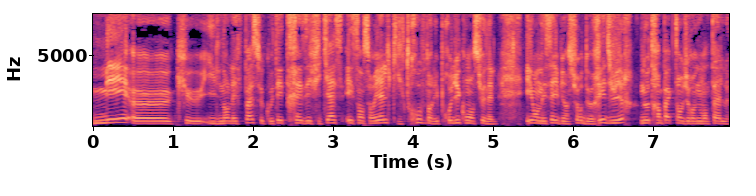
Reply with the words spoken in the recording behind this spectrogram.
mais euh, qu'ils n'enlèvent pas ce côté très efficace et sensoriel qu'ils trouvent dans les produits conventionnels. Et on essaye bien sûr de réduire notre impact environnemental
